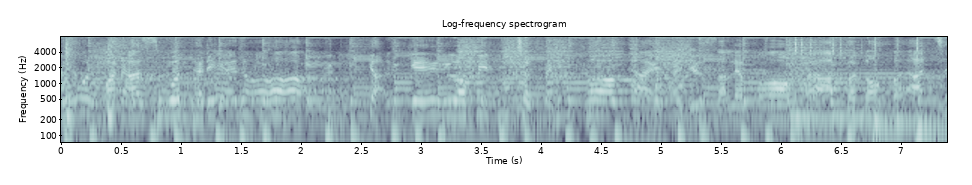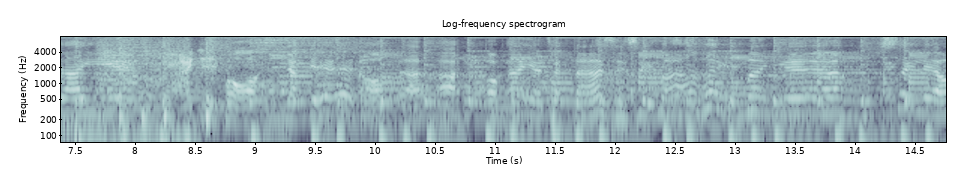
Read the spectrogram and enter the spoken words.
ดวนมาดาส่วนท้เดียนองกางเกงเราปิดฉันเป็นของได้แต่ยืนสั่นแล้วมองภาพก็ต้องบาดใจไอ้ยี่ห้ออีหยังเดน้องลาบอกไอ้ชักหนาสิซื้อมาให้ไหมใส่แล้ว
